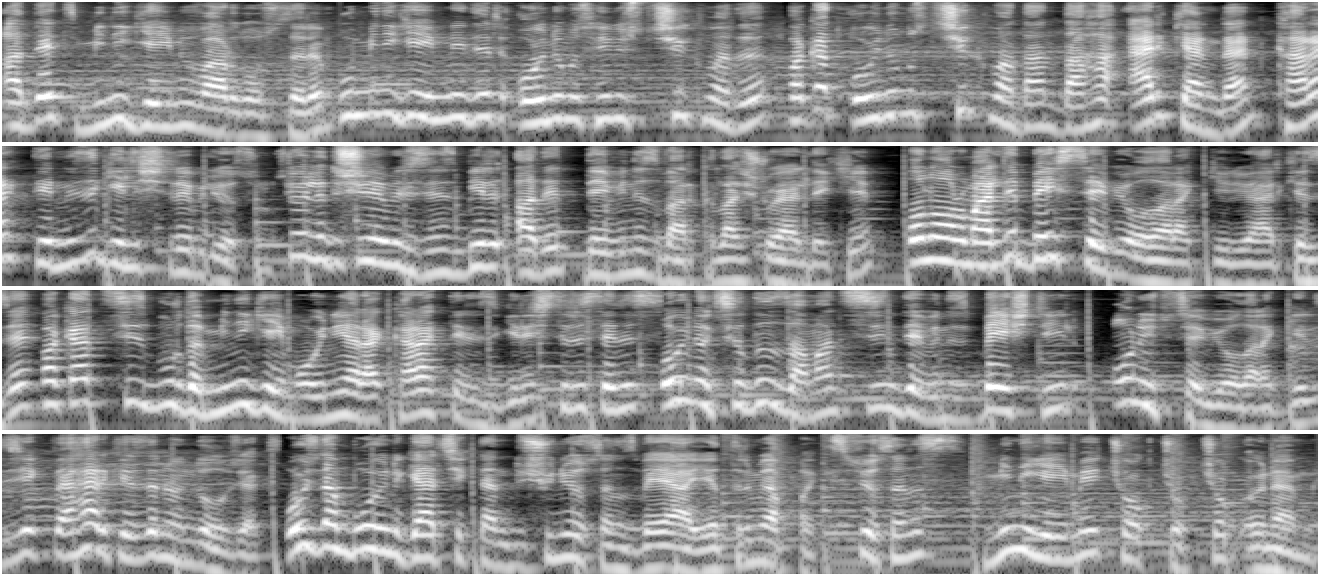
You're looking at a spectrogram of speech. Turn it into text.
adet mini game'i var dostlarım. Bu mini game nedir? Oyunumuz henüz çıkmadı. Fakat oyunumuz çıkmadan daha erkenden karakterinizi geliştirebiliyorsunuz. Şöyle düşünebilirsiniz. Bir adet deviniz var Clash Royale'deki. O normalde 5 seviye olarak geliyor herkese. Fakat siz burada mini game oynayarak karakterinizi geliştirirseniz oyun açıldığı zaman sizin deviniz 5 değil 13 seviye olarak gelecek ve herkesten önde olacak. O yüzden bu oyunu gerçekten düşünüyorsanız veya yatırım yapmak istiyorsanız mini game'i çok çok çok önemli.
